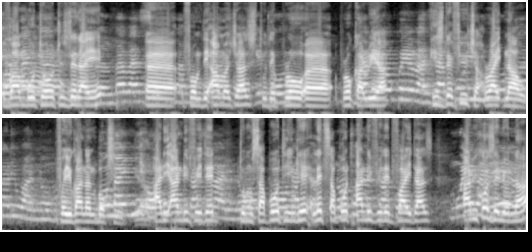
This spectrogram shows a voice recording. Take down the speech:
kuva mbuto tuzze naye uh, from the amateurs to the pro, uh, pro career. He's the future right now for ugandan boxing. Ali undefeated tumusupportinge let's support undefeated fighters. Abikoze byonna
